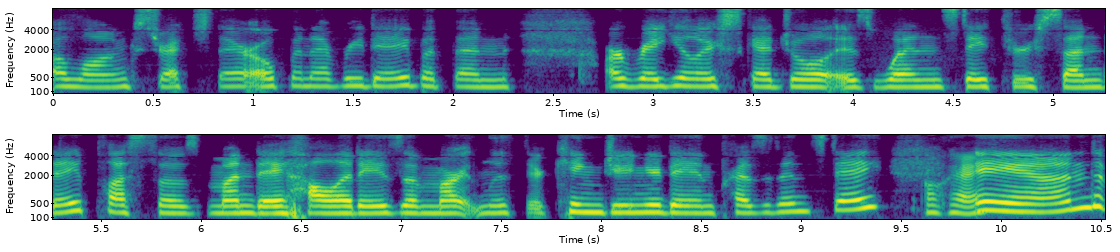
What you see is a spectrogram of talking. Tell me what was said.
a long stretch there, open every day. But then our regular schedule is Wednesday through Sunday, plus those Monday holidays of Martin Luther King Jr. Day and President's Day. Okay. And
